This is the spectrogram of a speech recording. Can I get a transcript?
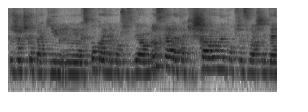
troszeczkę taki mm, spokojny poprzez białą bluzkę, ale taki szalony poprzez właśnie te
